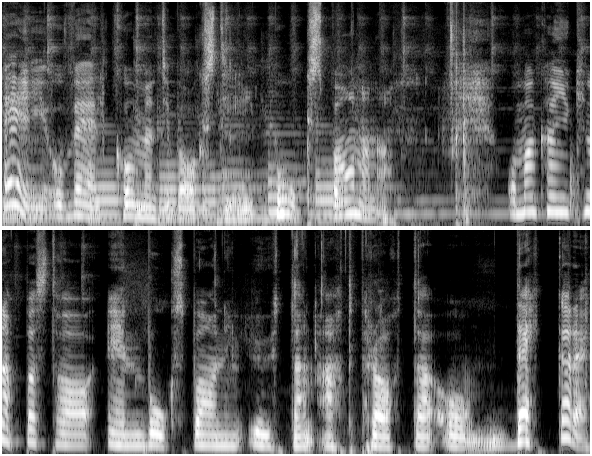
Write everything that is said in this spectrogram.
Hej och välkommen tillbaks till Bokspanarna. Och man kan ju knappast ha en bokspaning utan att prata om deckare.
